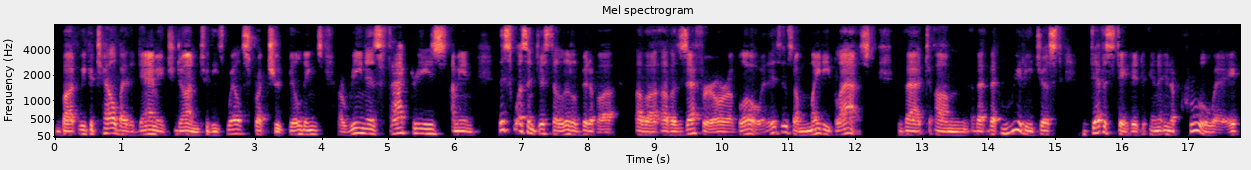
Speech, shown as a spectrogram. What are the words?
But we could tell by the damage done to these well structured buildings, arenas, factories. I mean, this wasn't just a little bit of a, of a, of a zephyr or a blow. This is a mighty blast that, um, that, that really just devastated in, in a cruel way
